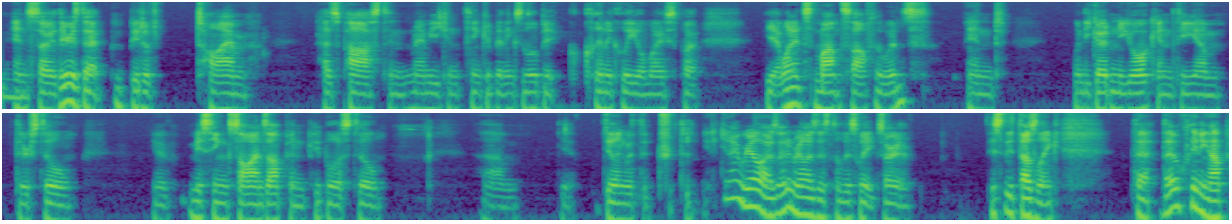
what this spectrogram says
mm, And so there is that bit of time has passed, and maybe you can think of things a little bit clinically almost. But yeah, when it's months afterwards, and when you go to New York and the um, there's still you know missing signs up, and people are still um, yeah dealing with the. Tr- the did I realize I didn't realize this until this week. Sorry, this this does link that they were cleaning up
